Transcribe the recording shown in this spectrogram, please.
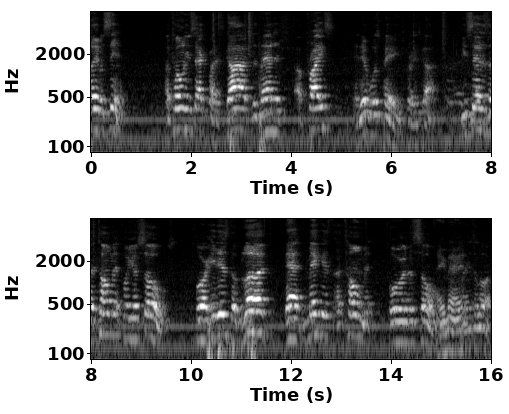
slave of sin. Atoning sacrifice. God demanded a price and it was paid. Praise God. He says atonement for your souls. For it is the blood that maketh atonement for the soul. Amen. Praise the Lord.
